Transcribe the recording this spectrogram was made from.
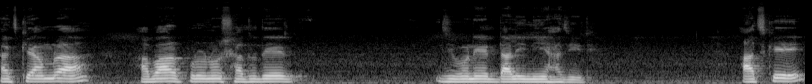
আজকে আমরা আবার পুরনো সাধুদের জীবনের ডালি নিয়ে হাজির আজকে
